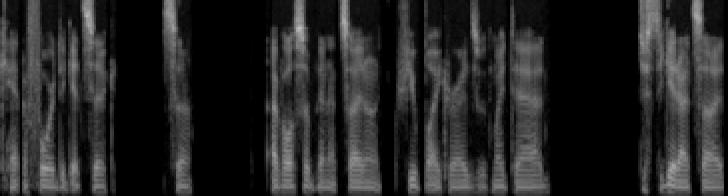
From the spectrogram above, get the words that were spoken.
can't afford to get sick. So I've also been outside on a few bike rides with my dad just to get outside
